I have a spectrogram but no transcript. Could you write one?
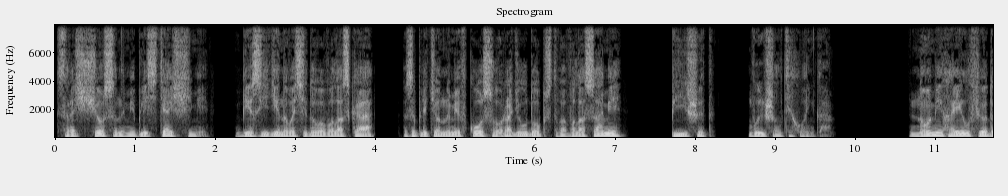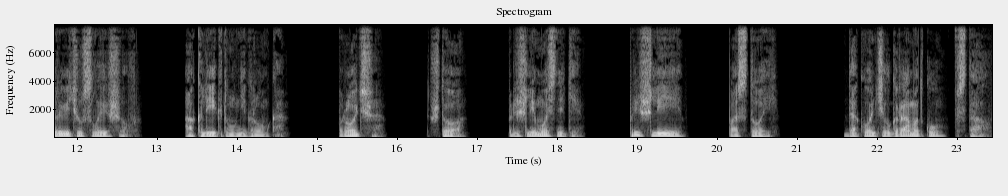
с расчесанными, блестящими, без единого седого волоска заплетенными в косу ради удобства волосами, пишет, вышел тихонько. Но Михаил Федорович услышал, окликнул негромко. «Прочь Что, пришли мостники?» «Пришли. Постой». Докончил грамотку, встал.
